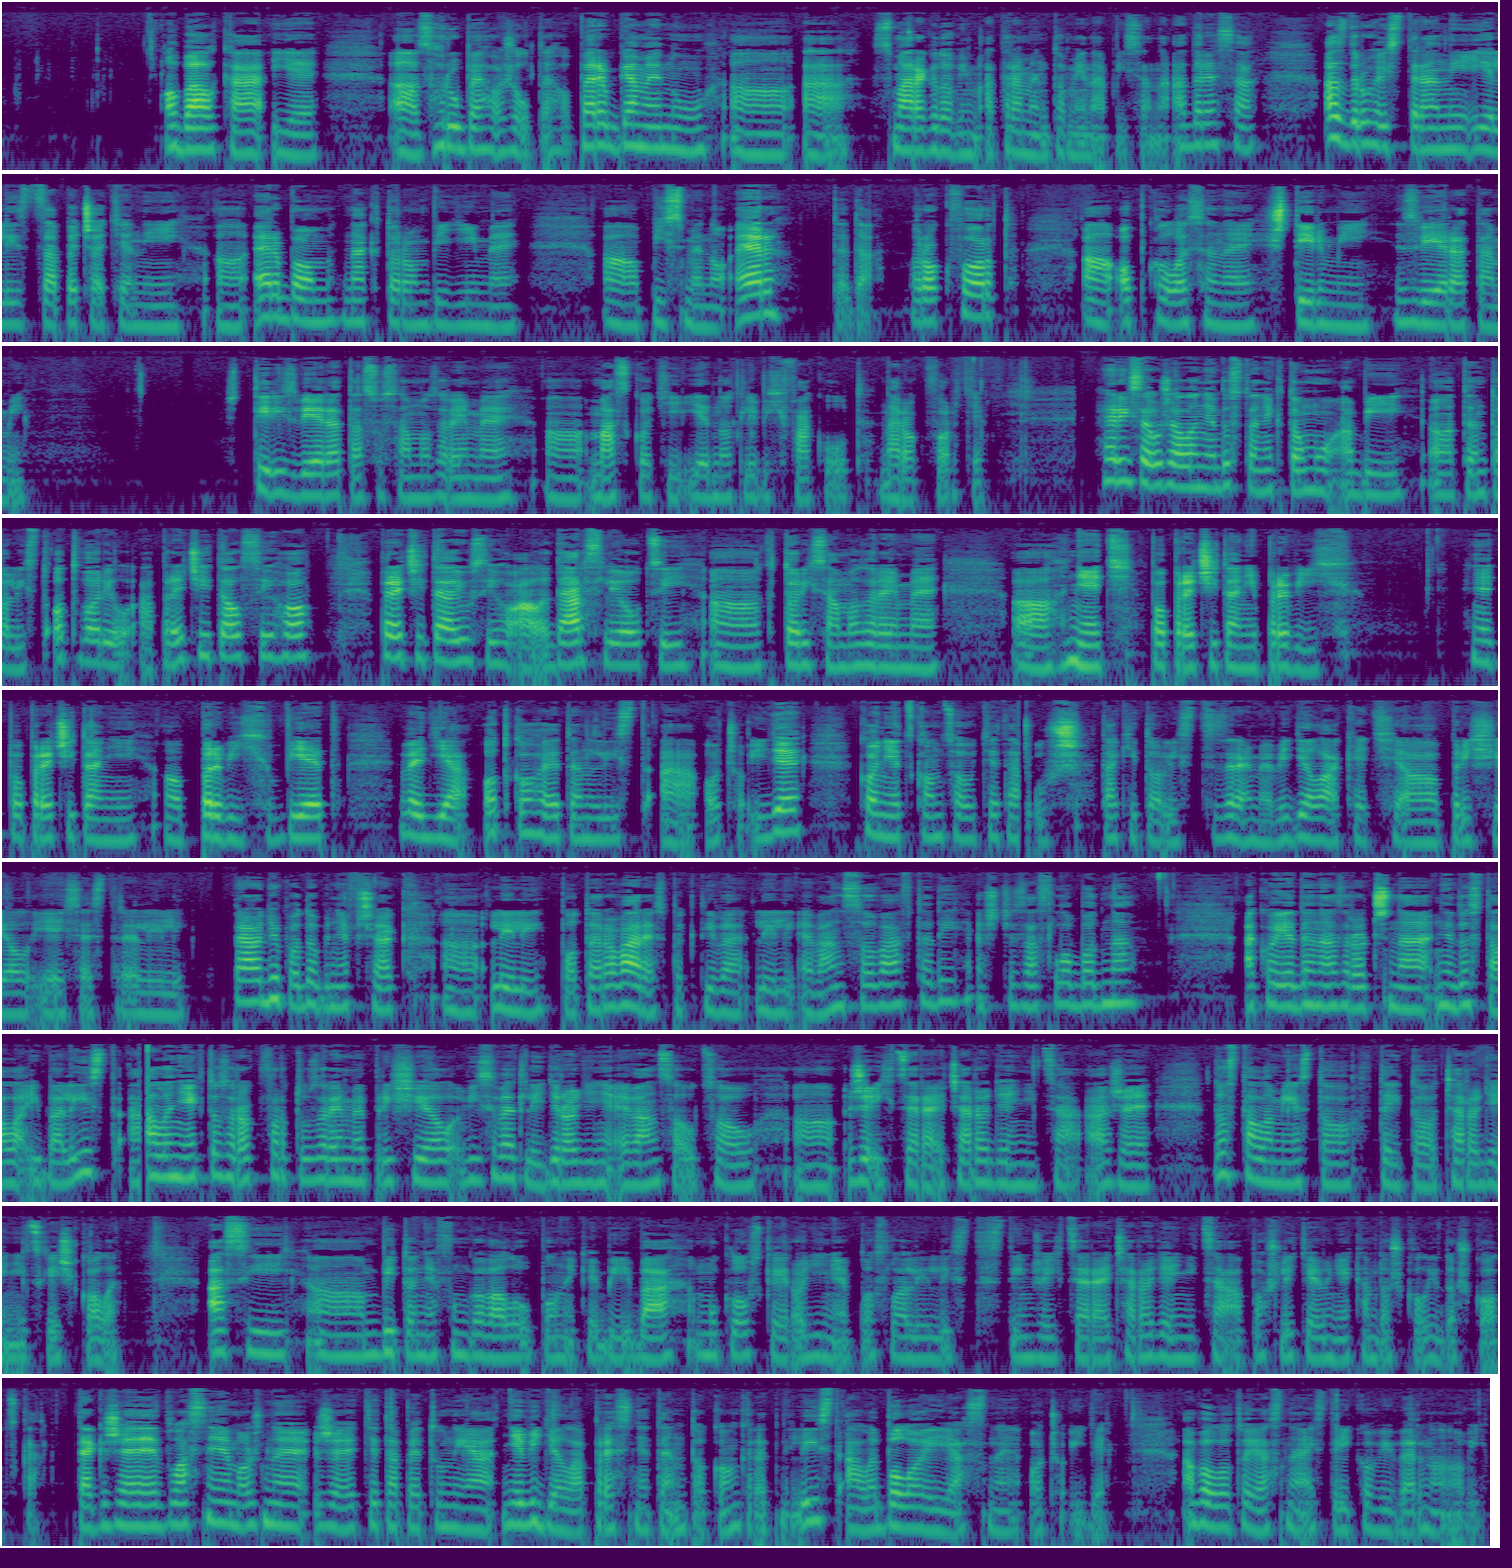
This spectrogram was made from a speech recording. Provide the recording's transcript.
obálka je z hrubého žltého pergamenu a smaragdovým atramentom je napísaná adresa a z druhej strany je list zapečatený erbom, na ktorom vidíme písmeno R, teda Rockford, a obkolesené štyrmi zvieratami Štyri zvieratá sú samozrejme maskoti jednotlivých fakult na Rockforte. Harry sa už ale nedostane k tomu, aby tento list otvoril a prečítal si ho. Prečítajú si ho ale Darsleyovci, uh, ktorí samozrejme hneď po prečítaní prvých hneď po prečítaní prvých vied vedia, od koho je ten list a o čo ide. Koniec koncov teta už takýto list zrejme videla, keď prišiel jej sestre Lily. Pravdepodobne však Lily Potterová, respektíve Lily Evansová vtedy ešte za slobodná, ako 11-ročná nedostala iba list, ale niekto z Rockfortu zrejme prišiel vysvetliť rodine Evansovcov, uh, že ich dcera je čarodejnica a že dostala miesto v tejto čarodejnickej škole asi um, by to nefungovalo úplne, keby iba muklovskej rodine poslali list s tým, že ich dcera je čarodejnica a pošlite ju niekam do školy do Škótska. Takže vlastne je možné, že teta Petunia nevidela presne tento konkrétny list, ale bolo jej jasné, o čo ide. A bolo to jasné aj strýkovi Vernonovi.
